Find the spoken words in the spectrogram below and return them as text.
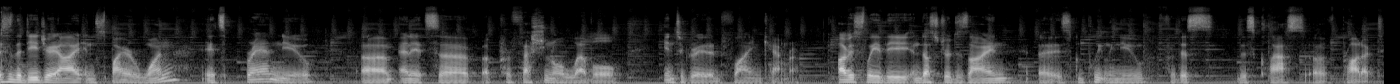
This is the DJI Inspire 1. It's brand new um, and it's a, a professional level integrated flying camera. Obviously the industrial design uh, is completely new for this, this class of product.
